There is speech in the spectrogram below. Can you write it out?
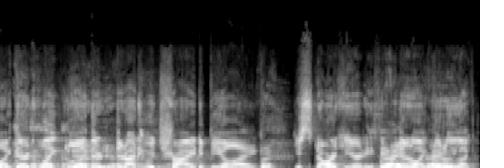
Like they're like, Yeah, like, they're yeah, they're not even trying to be like But- you snarky or anything. Right, they're like right. literally like.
